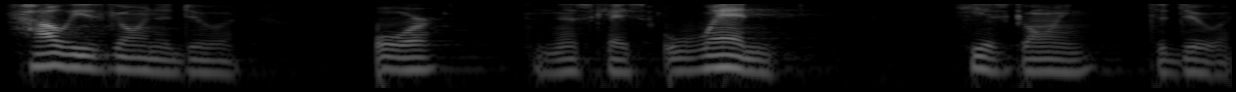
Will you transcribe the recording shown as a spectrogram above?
how he's going to do it, or in this case, when he is going to do it?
